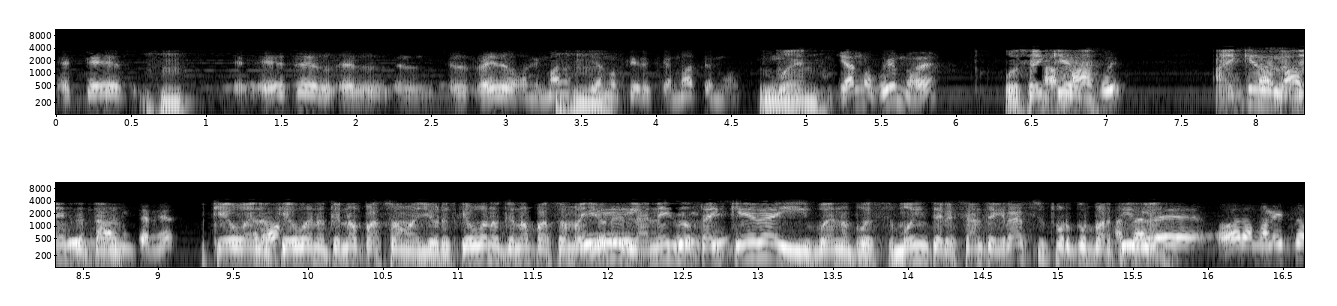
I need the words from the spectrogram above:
es que es, Ujú. Es el, el, el, el rey de los animales que ya no quiere que matemos. Bueno. Ya nos fuimos, ¿eh? Pues Jamás queda, fui. Ahí queda la jamás fuimos anécdota. Qué bueno, qué bueno que no pasó a mayores, qué bueno que no pasó a mayores, Sí, la anécdota sí, ahí sí. queda y bueno, pues muy interesante, gracias por compartirla. Ándale, ahora manito,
